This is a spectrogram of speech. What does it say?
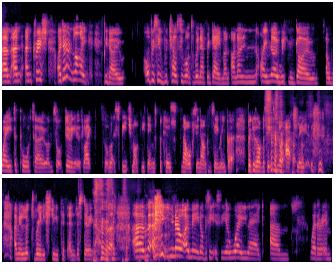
um, and and Chris, I don't like you know obviously we Chelsea want to win every game, and, and I, I know we can go away to Porto. I'm sort of doing it with like sort of like speech marky things because now obviously no one can see me, but because obviously it's not actually. I mean, it looked really stupid then just doing that, but um, you know what I mean. Obviously, it's the away leg, um, whether it in,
